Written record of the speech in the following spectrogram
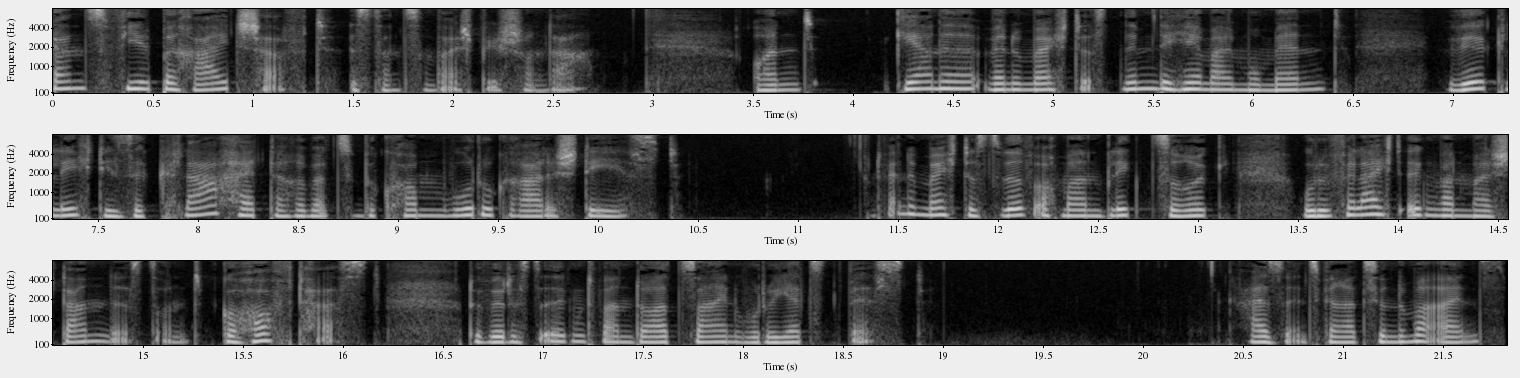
ganz viel Bereitschaft ist dann zum Beispiel schon da. Und gerne, wenn du möchtest, nimm dir hier mal einen Moment, wirklich diese Klarheit darüber zu bekommen, wo du gerade stehst. Und wenn du möchtest, wirf auch mal einen Blick zurück, wo du vielleicht irgendwann mal standest und gehofft hast, du würdest irgendwann dort sein, wo du jetzt bist. Also Inspiration Nummer eins.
